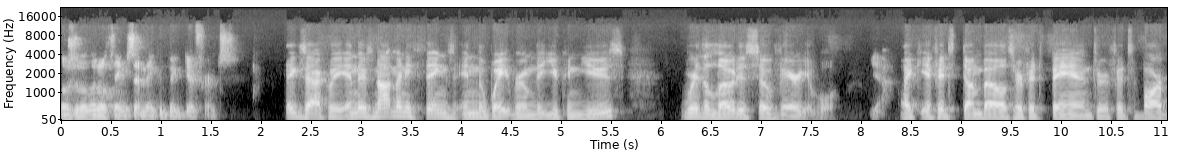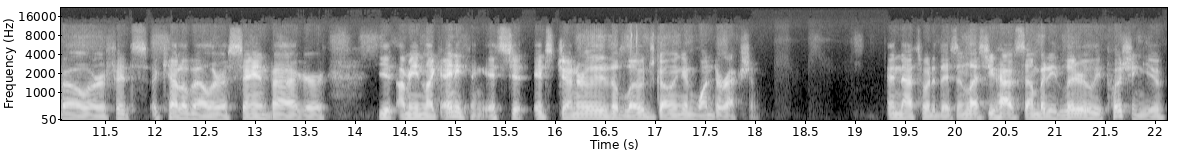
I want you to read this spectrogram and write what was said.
Those are the little things that make a big difference. Exactly, and there's not many things in the weight room that you can use where the load is so variable. Yeah, like if it's dumbbells or if it's bands or if it's a barbell or if it's a kettlebell or a sandbag or I mean, like anything, it's just it's generally the loads going in one direction, and that's what it is. Unless you have somebody literally pushing you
